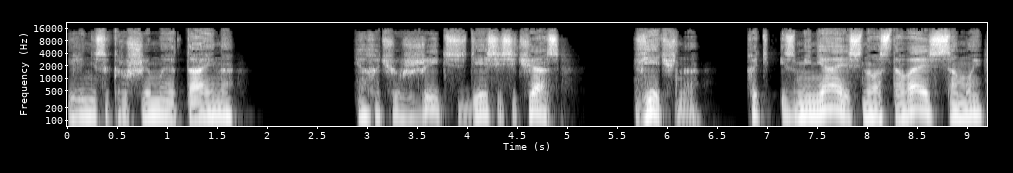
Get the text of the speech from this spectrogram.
Или несокрушимая тайна — я хочу жить здесь и сейчас, вечно, хоть изменяясь, но оставаясь самой,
